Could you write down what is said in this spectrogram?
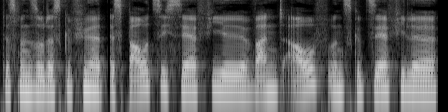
dass man so das Gefühl hat, es baut sich sehr viel Wand auf und es gibt sehr viele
